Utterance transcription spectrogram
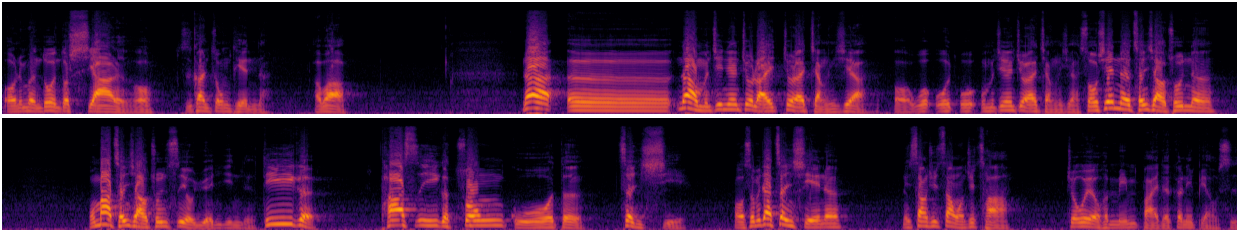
哦，你们很多人都瞎了哦，只看中天的，好不好？那呃，那我们今天就来就来讲一下哦，我我我我们今天就来讲一下。首先呢，陈小春呢，我骂陈小春是有原因的。第一个。他是一个中国的政协哦，什么叫政协呢？你上去上网去查，就会有很明白的跟你表示。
